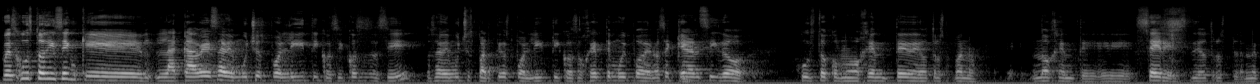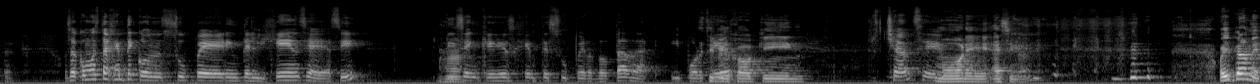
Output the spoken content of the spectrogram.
Pues justo dicen que la cabeza de muchos políticos y cosas así, o sea, de muchos partidos políticos o gente muy poderosa que han sido justo como gente de otros, bueno, eh, no gente, eh, seres de otros planetas. O sea, como esta gente con súper inteligencia y así, Ajá. dicen que es gente súper dotada. ¿Y por Stephen qué? Hawking, Pues chance. More, así, ¿no? Oye, espérame,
